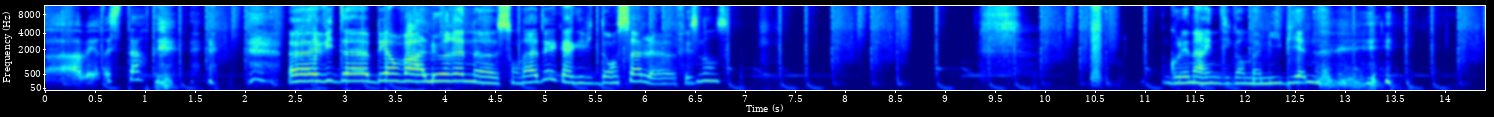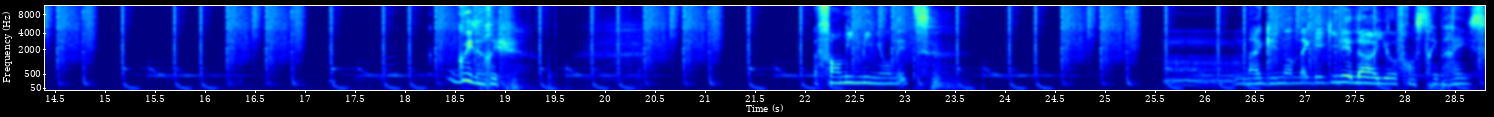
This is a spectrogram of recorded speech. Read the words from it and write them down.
ah, mais restart. euh, uh, be an va a leuren uh, son adeg hag evit dansal uh, fez noz. Goulenn ar indigant ma mi bien. Gwid ru. Fan mil mignonnet. Mm, nag un an nag egile da yo France Tribreis.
